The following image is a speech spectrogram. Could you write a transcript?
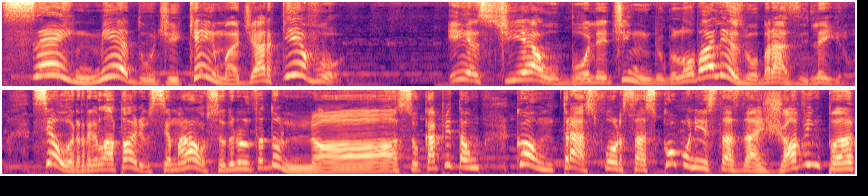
sem medo de queima de arquivo. Este é o Boletim do Globalismo Brasileiro, seu relatório semanal sobre a luta do nosso capitão contra as forças comunistas da Jovem Pan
